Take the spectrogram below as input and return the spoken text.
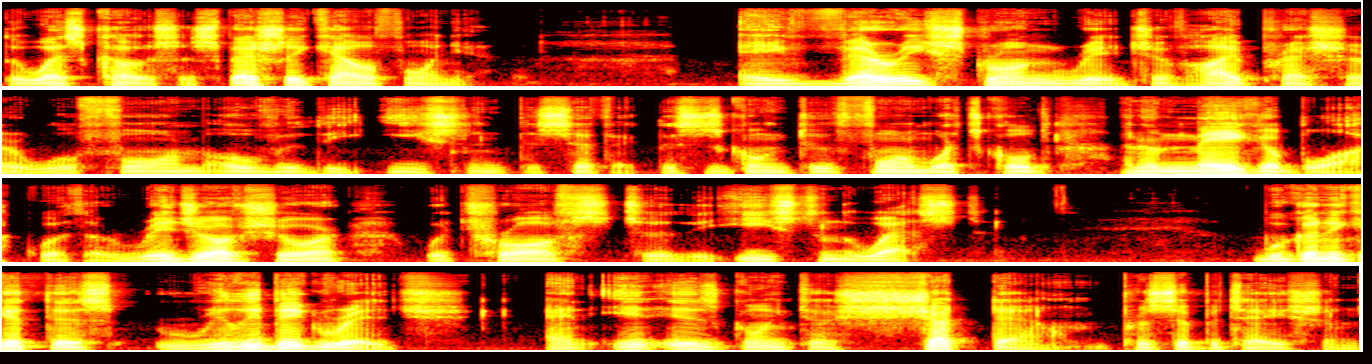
the West Coast, especially California, a very strong ridge of high pressure will form over the eastern Pacific. This is going to form what's called an omega block with a ridge offshore with troughs to the east and the west. We're going to get this really big ridge, and it is going to shut down precipitation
